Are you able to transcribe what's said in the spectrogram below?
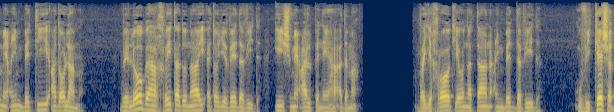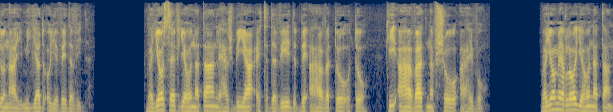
מעם ביתי עד עולם, ולא בהכרית אדוני את אויבי דוד, איש מעל פני האדמה. ויכרות יהונתן עם בית דוד, וביקש אדוני מיד אויבי דוד. ויוסף יהונתן להשביע את דוד באהבתו אותו, כי אהבת נפשו אהבו. ויאמר לו יהונתן,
